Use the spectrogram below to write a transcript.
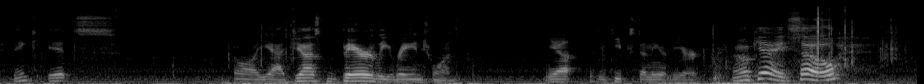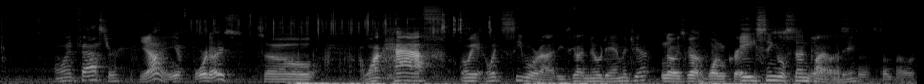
I think it's. Oh yeah, just barely range one. Yeah, because he keeps extending out the arc. Okay, so I went faster. Yeah, you have four dice. So I want half. Oh wait, what's Seavor at? He's got no damage yet. No, he's got one crit. A single stun Yeah, pilot, that's, eh? stun pilot.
